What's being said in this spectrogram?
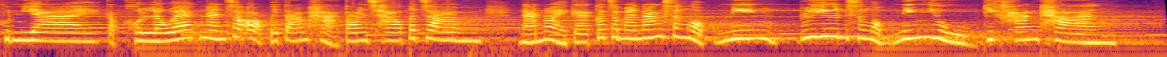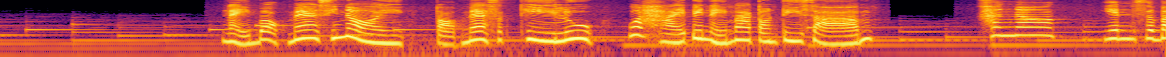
คุณยายกับคนละแวกนั้นจะออกไปตามหาตอนเช้าประจำน้าหน่อยแกก็จะมานั่งสงบนิ่ง หรือยืนสงบนิ่งอยู่ที่ข้างทาง ไหนบอกแม่สิหน่อย ตอบแม่สักทีลูกว่าหายไปไหนมาตอนตีสาม ข้างนอก เย็นสบ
